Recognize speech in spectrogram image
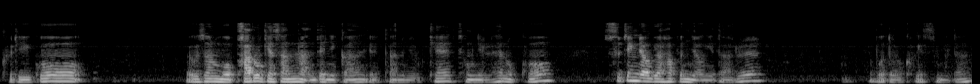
그리고 여기서는 뭐 바로 계산은 안 되니까 일단은 이렇게 정리를 해 놓고 수직력의 합은 0이다를 해보도록 하겠습니다.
